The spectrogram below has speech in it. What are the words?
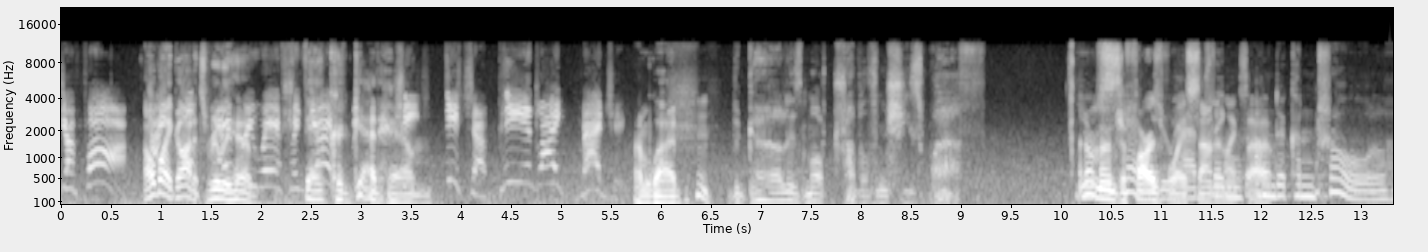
Jafar! Oh my God, it's really him. They could get him. She disappeared like magic. I'm glad. Hmm. The girl is more trouble than she's worth. I don't remember Jafar's voice sounding like that. Under control.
